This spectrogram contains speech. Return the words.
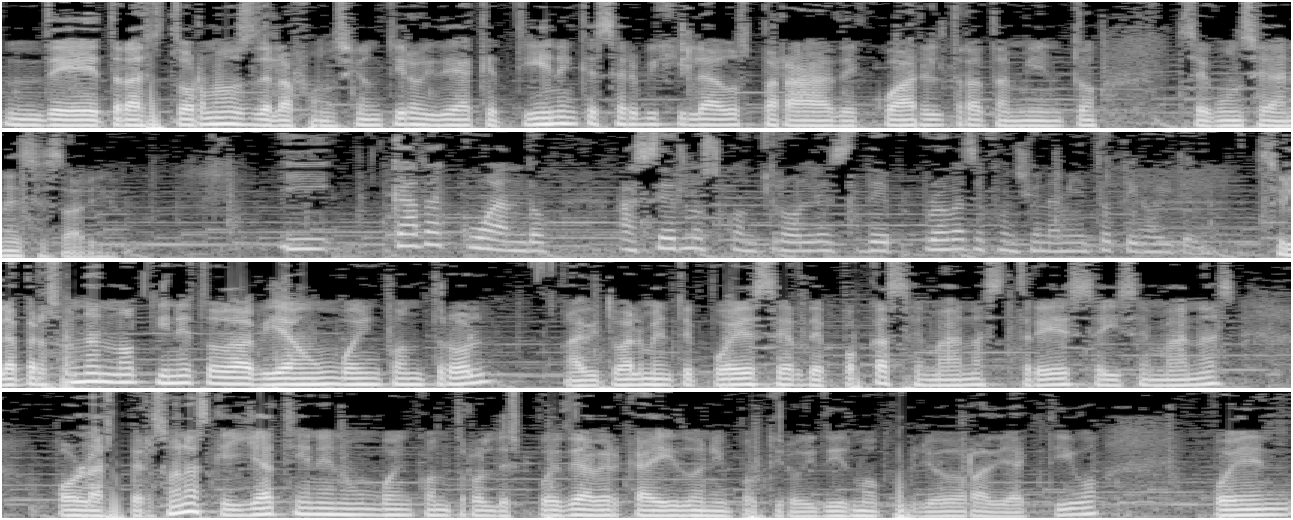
de trastornos de la función tiroidea que tienen que ser vigilados para adecuar el tratamiento según sea necesario. ¿Y cada cuándo hacer los controles de pruebas de funcionamiento tiroideo? Si la persona no tiene todavía un buen control, habitualmente puede ser de pocas semanas, tres, seis semanas, o las personas que ya tienen un buen control después de haber caído en hipotiroidismo por yodo radiactivo, pueden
